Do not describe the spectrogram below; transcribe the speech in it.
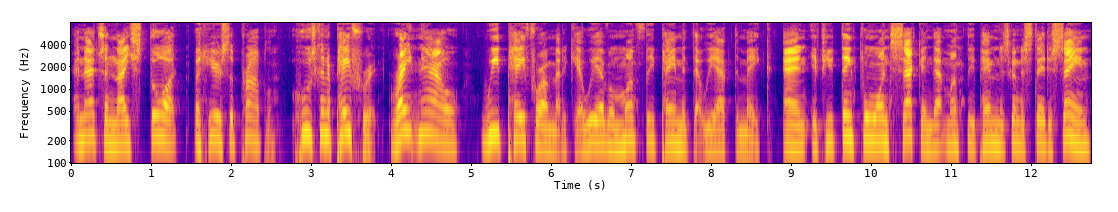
And that's a nice thought, but here's the problem who's going to pay for it? Right now, we pay for our Medicare. We have a monthly payment that we have to make. And if you think for one second that monthly payment is going to stay the same,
